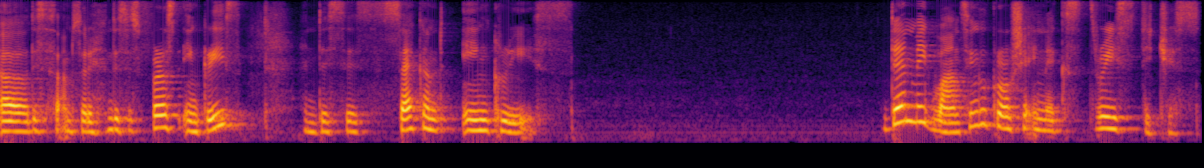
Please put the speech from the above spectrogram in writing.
uh, this is, I'm sorry, this is first increase and this is second increase. Then make one single crochet in next three stitches.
